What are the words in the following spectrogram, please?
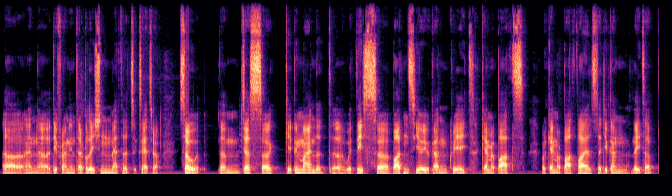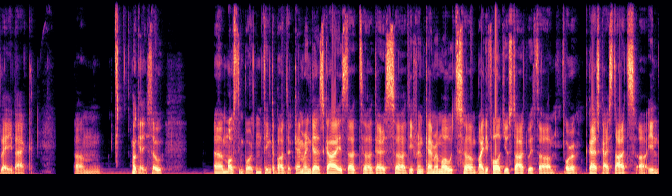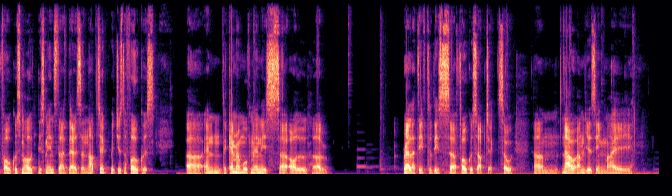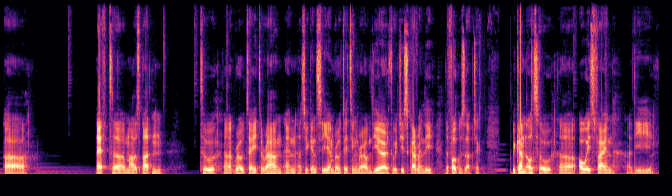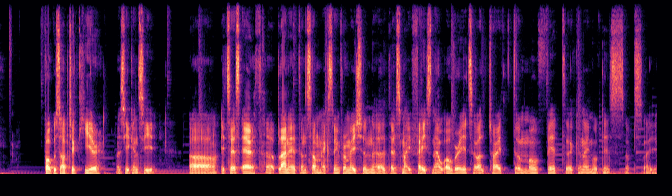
uh, and uh, different interpolation methods, etc. So um, just keep in mind that with these buttons here, you can create camera paths or camera path files that you can later play back um, okay, so uh, most important thing about the camera in GaiaSky is that uh, there's uh, different camera modes. Uh, by default, you start with, um, or GaiaSky starts uh, in focus mode. This means that there's an object, which is the focus. Uh, and the camera movement is all relative to this focus object. So um, now I'm using my left mouse button to uh, rotate around and as you can see I'm rotating around the earth which is currently the focus object. We can also uh, always find uh, the focus object here as you can see uh, it says earth, uh, planet and some extra information. Uh, there's my face now over it so I'll try to move it. can I move this? Oops, I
